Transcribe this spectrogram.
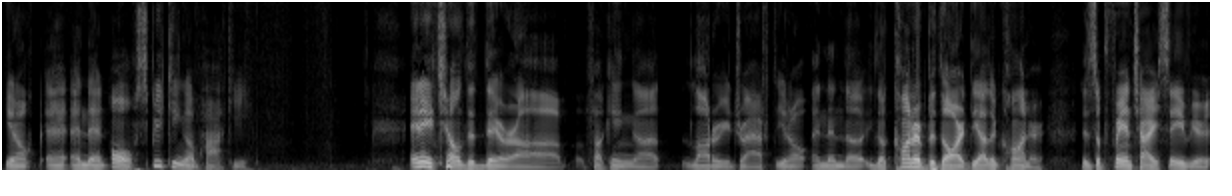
You know, and, and then oh, speaking of hockey, NHL did their uh, fucking uh, lottery draft. You know, and then the the Connor Bedard, the other Connor, is a franchise savior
